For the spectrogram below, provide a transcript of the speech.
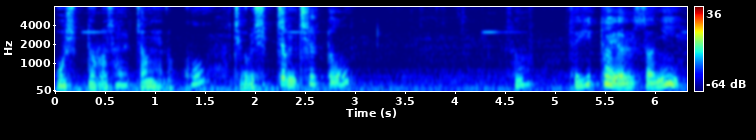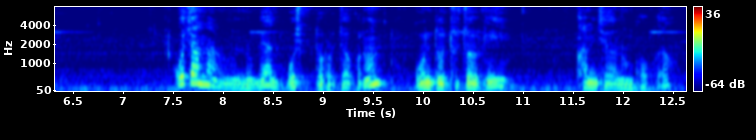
(50도로) 설정해 놓고 지금 (10.7도) 그래서 저 히터 열선이 꽂아만 놓으면 (50도로) 저거는 온도 조절기 감지하는 거고요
